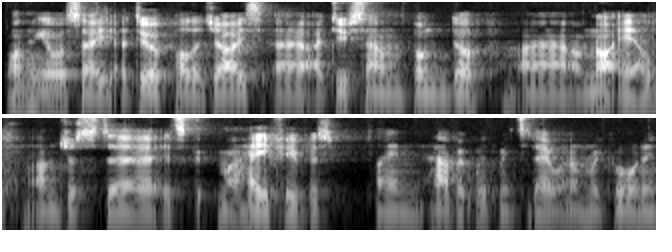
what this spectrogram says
One thing I will say, I do apologise. Uh, I do sound bunged up. Uh, I'm not ill. I'm just uh, it's my hay fever's playing havoc with me today when I'm recording.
